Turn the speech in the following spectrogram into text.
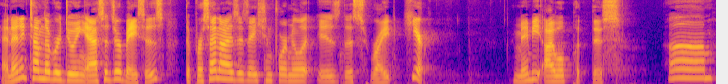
And anytime that we're doing acids or bases, the percent ionization formula is this right here. Maybe I will put this, um,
